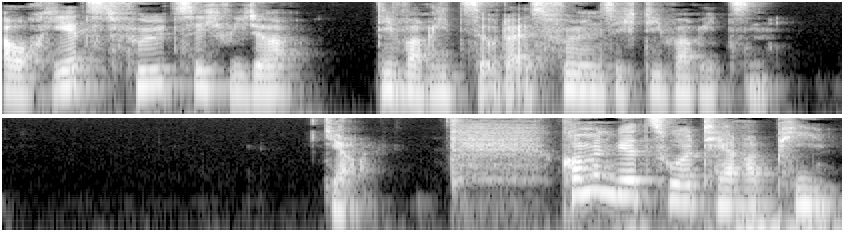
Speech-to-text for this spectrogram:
auch jetzt füllt sich wieder die Varize oder es füllen sich die Varizen. Ja. Kommen wir zur Therapie.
